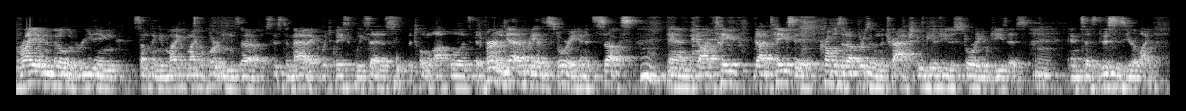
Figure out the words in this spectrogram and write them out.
right in the middle of reading something in Mike, Michael Horton's uh, Systematic, which basically says the total op. Well, it's, it affirms, yeah, everybody has a story, and it sucks. and God take God takes it, crumples it up, throws it in the trash, and gives you the story of Jesus, and says, "This is your life."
